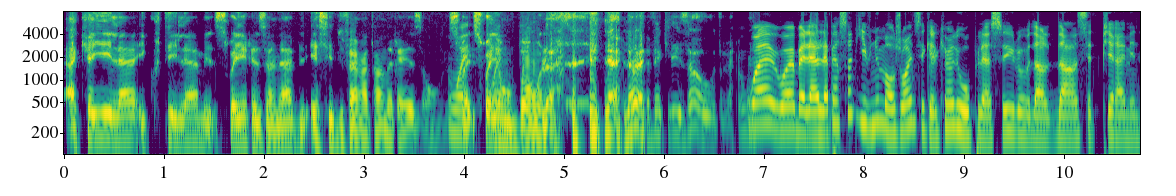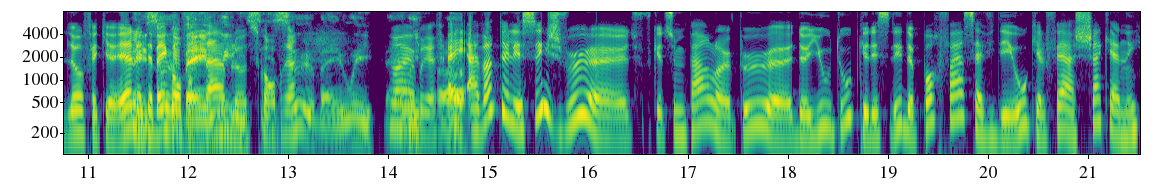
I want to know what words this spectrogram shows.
accueillez-la, écoutez-la, mais soyez raisonnable, essayez de lui faire entendre raison. Ouais, soyons bons, là, l'un avec les autres. Ouais, ouais, ben la, la personne qui est venue me rejoindre, c'est quelqu'un de haut placé là, dans, dans cette pyramide-là. Fait qu'elle Ben était bien sûr, confortable, ben oui, là, tu comprends? sûr, ben oui. ben Ouais, oui. bref. Ah. Hey, avant de te laisser, je veux euh, que tu me parles un peu euh, de YouTube qui a décidé de ne pas refaire sa vidéo qu'elle fait à chaque année.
